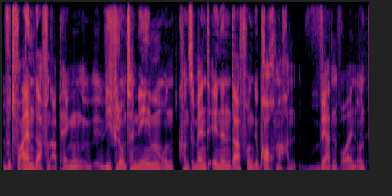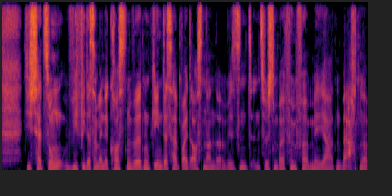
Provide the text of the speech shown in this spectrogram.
wird vor allem davon abhängen, wie viele Unternehmen und KonsumentInnen davon Gebrauch machen werden wollen. Und die Schätzungen, wie viel das am Ende kosten würden, gehen deshalb weit auseinander. Wir sind inzwischen bei 500 Milliarden, bei 800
